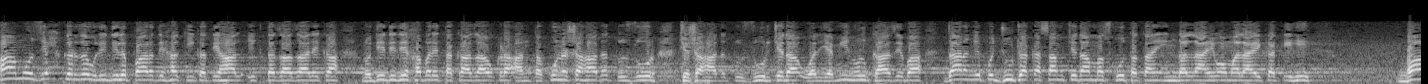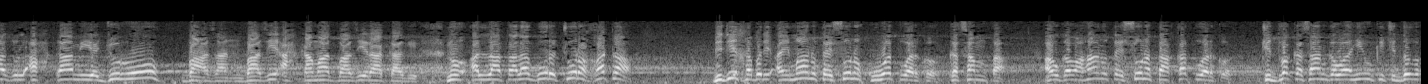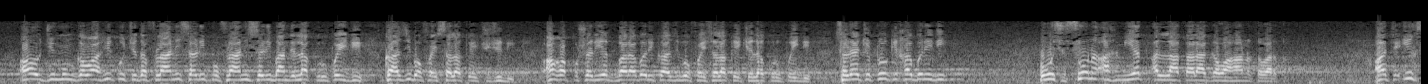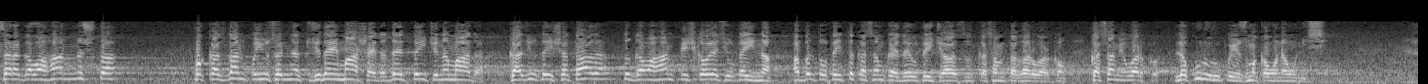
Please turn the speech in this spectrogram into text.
عامو ذهق ګرځولي دي لپاره د حقیقت حال اقتضا ذلک نو دې دې خبره تقاضا وکړه ان تكون شهادت الزور چې شهادت الزور چې دا والیمین الکاذبه دارنګ په جھوټه قسم چې دا مسقوطه عند الله و ملائکته بعض الاحکام یجر بعضا بعضی احکامات بعضی راکاږي نو الله تعالی ګوره چوره غټه د دې خبرې ایمانو ته سونه قوت ورک قسم ته او ګواهانو ته یې څونه طاقت ورکړ چی دوه کسان ګواهی وکی چی دغه او جی مونږ ګواهی کو چی د فلانی سړی په فلانی سړی باندی لک روپی دی قاضی به فیصله کوي چی چه دی هغه په شریعت برابری قاضی به فیصله کوي چی لک روپی دی سړی چه ټوکی خبری دی اوس څونه اهمیت الله تعالی ګواهانو ته ورکړ اچ ایک سره گواهان نشتا په قصدن په یو سړي نه چې دی ما شاید دی ته چې نه ما ده قاضي ورته شه تا ده ته ګواهان پیش کولی چې ورته نه بل ته ورته ته قسم کوې دی ورته چې زه قسم ته غر ورکوم قسم یې ورکړ لکونو روپیو ځمکه ونه ونیسي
